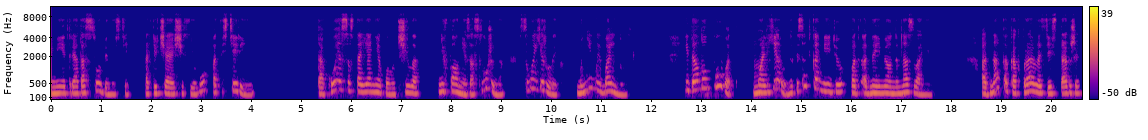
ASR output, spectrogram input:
имеет ряд особенностей, отличающих его от истерии. Такое состояние получило не вполне заслуженно свой ярлык «мнимый больной» и дало повод Мольеру написать комедию под одноименным названием. Однако, как правило, здесь также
